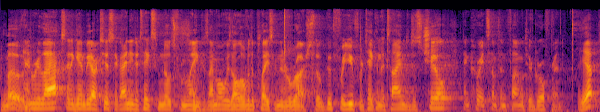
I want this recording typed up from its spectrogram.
mode. and relax and again be artistic. I need to take some notes from Lane because I'm always all over the place and in a rush. So good for you for taking the time to just chill and create something fun with your girlfriend. Yep.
